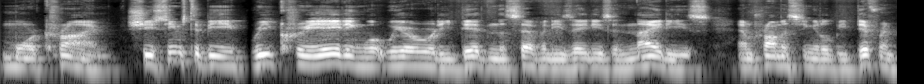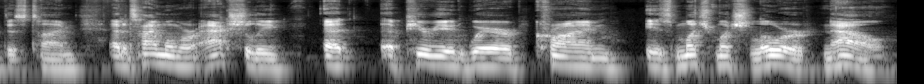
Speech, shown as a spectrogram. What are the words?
more crime. She seems to be recreating what we already did in the 70s, 80s, and 90s and promising it'll be different this time at a time when we're actually at a period where crime is much, much lower now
